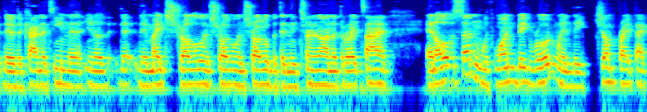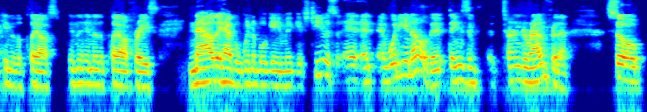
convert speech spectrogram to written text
the, they're the kind of team that you know they, they might struggle and struggle and struggle, but then they turn it on at the right time, and all of a sudden, with one big road win, they jump right back into the playoffs, in the, into the playoff race. Now they have a winnable game against Chivas, and, and, and what do you know? things have turned around for them. So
